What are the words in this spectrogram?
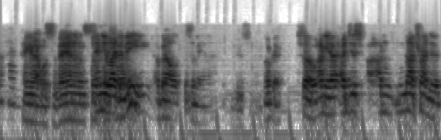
Okay. hanging out with Savannah and stuff and you like lied to me about Savannah. Yes. Okay. So I mean, I, I just I'm not trying to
